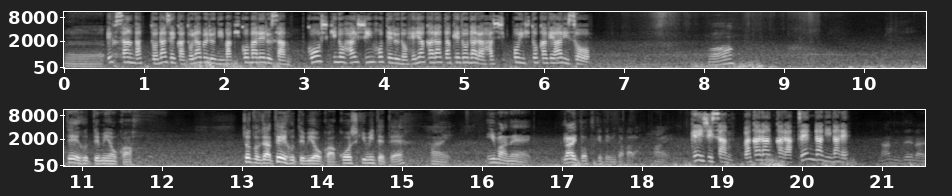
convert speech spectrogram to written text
え F さんあっとなぜかトラブルに巻き込まれるさん。公式の配信ホテルの部屋からだけどなら端っぽい人影ありそう。ー、あ？手振ってみようか。ちょっとじゃあ手振ってみようか。公式見てて。はい。今ねライトつけてみたから。はい。刑事さん、わからんから全裸になれ。なんで全裸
